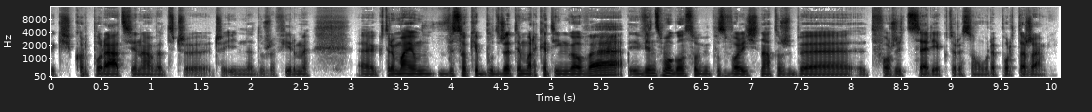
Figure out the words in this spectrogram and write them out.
jakieś korporacje nawet, czy, czy inne duże firmy, e, które mają wysokie budżety marketingowe, więc mogą sobie pozwolić na to, żeby tworzyć serie, które są reportażami.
